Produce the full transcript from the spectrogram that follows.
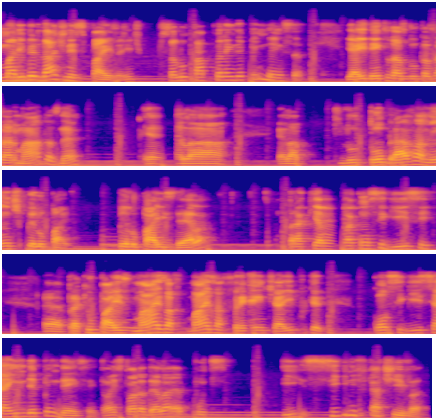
uma liberdade nesse país, a gente precisa lutar pela independência. E aí dentro das lutas armadas, né, ela ela lutou bravamente pelo pai, pelo país dela, para que ela conseguisse, é, para que o país mais a, mais à frente aí, porque conseguisse a independência. Então a história dela é putz, e significativa.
